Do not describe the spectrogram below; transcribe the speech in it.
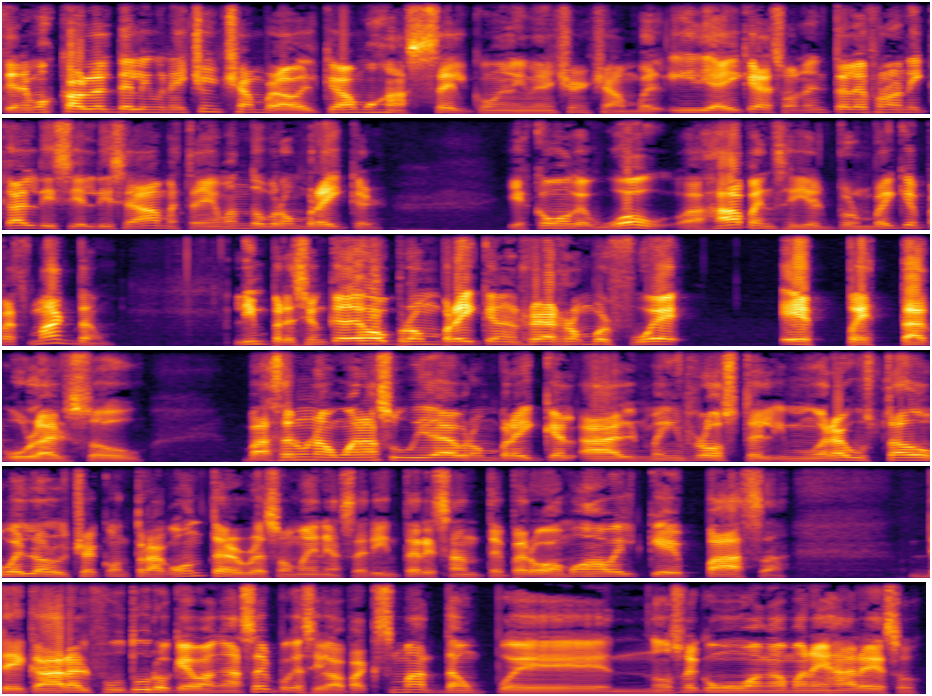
tenemos que hablar de Elimination Chamber, a ver qué vamos a hacer con Elimination Chamber. Y de ahí que suena el teléfono a Nick Aldis y él dice, ah, me está llamando Braun Breaker. Y es como que, wow, what happens? Y el Braun Breaker para SmackDown. La impresión que dejó Braun Breaker en Royal Rumble fue espectacular. So, va a ser una buena subida de Bron Breaker al main roster. Y me hubiera gustado verlo luchar contra Gunter WrestleMania. Sería interesante. Pero vamos a ver qué pasa de cara al futuro que van a hacer. Porque si va para SmackDown, pues no sé cómo van a manejar eso.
